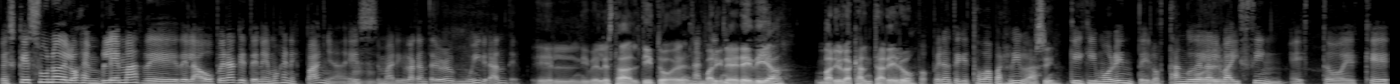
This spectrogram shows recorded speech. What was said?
es que es uno de los emblemas de, de la ópera que tenemos en España. Es Mariola Cantarero es muy grande. El nivel está altito, ¿eh? Altito. Marina Heredia, Mariola Cantarero. Pues espérate que esto va para arriba. ¿Ah, sí? Kiki Morente, los tangos del. Albaicín. Esto es que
